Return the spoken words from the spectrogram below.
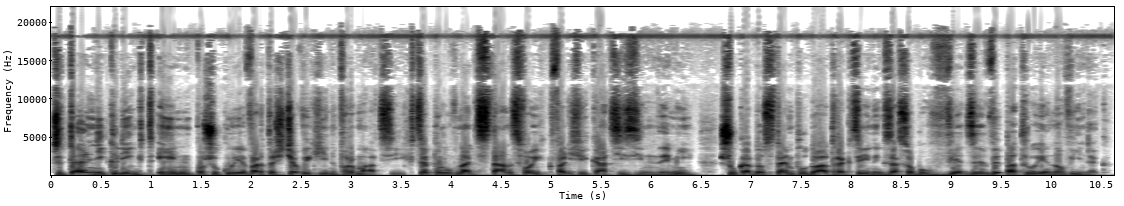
Czytelnik LinkedIn poszukuje wartościowych informacji, chce porównać stan swoich kwalifikacji z innymi, szuka dostępu do atrakcyjnych zasobów wiedzy, wypatruje nowinek.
